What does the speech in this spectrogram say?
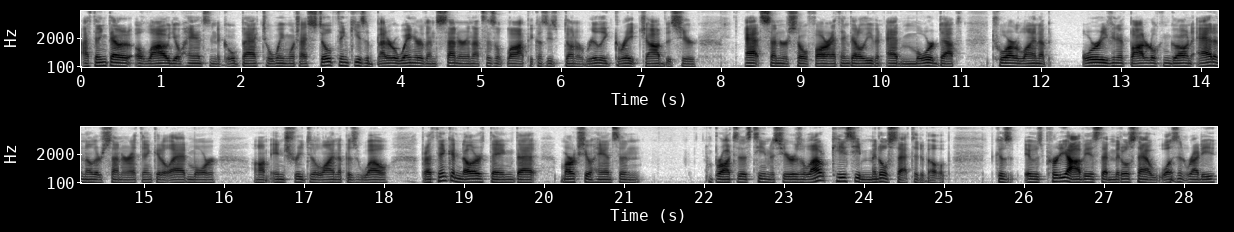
I think that would allow Johansson to go back to wing, which I still think he's a better winger than center, and that says a lot because he's done a really great job this year at center so far. And I think that'll even add more depth to our lineup. Or even if Botterill can go out and add another center, I think it'll add more um, intrigue to the lineup as well. But I think another thing that Marcus Johansson brought to this team this year is allowed Casey Mittelstadt to develop because it was pretty obvious that Mittelstadt wasn't ready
